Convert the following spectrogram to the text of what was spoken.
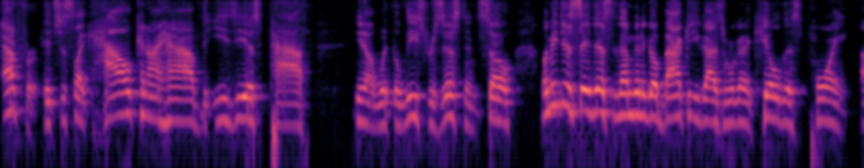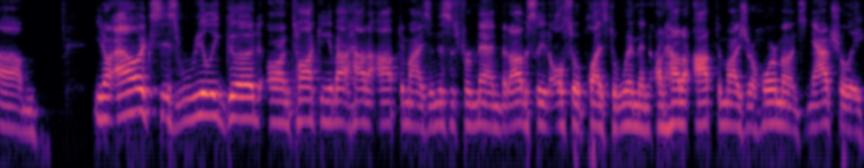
effort. It's just like, how can I have the easiest path, you know, with the least resistance? So let me just say this, and I'm going to go back at you guys and we're going to kill this point. Um, you know, Alex is really good on talking about how to optimize, and this is for men, but obviously it also applies to women on how to optimize your hormones naturally.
